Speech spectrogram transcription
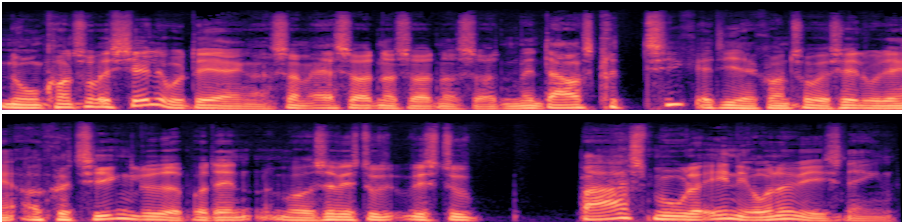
nogle kontroversielle vurderinger, som er sådan og sådan og sådan. Men der er også kritik af de her kontroversielle vurderinger, og kritikken lyder på den måde. Så hvis du, hvis du bare smuler ind i undervisningen,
